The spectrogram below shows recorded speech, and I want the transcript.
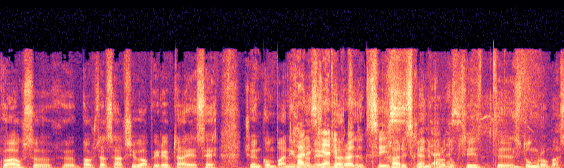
გვაქვს ბავშვთა სახლში ვაპირებთ აი ესე ჩვენ კომპანიებთან ერთად ხარისხიანი პროდუქციის სტუმრობას.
